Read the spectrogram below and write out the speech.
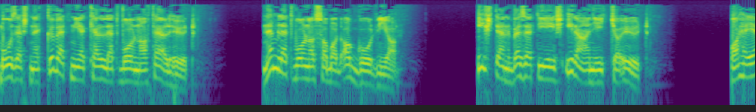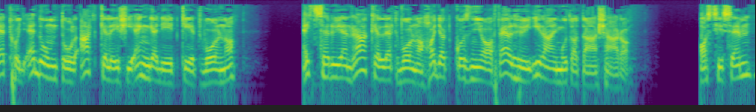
Mózesnek követnie kellett volna a felhőt. Nem lett volna szabad aggódnia. Isten vezeti és irányítja őt. Ahelyett, hogy Edomtól átkelési engedélyt kért volna, egyszerűen rá kellett volna hagyatkoznia a felhő iránymutatására. Azt hiszem,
